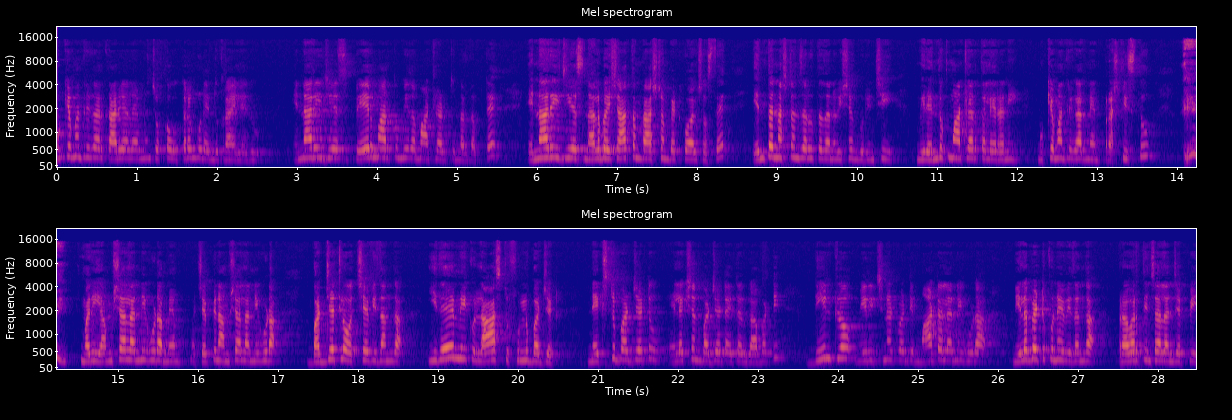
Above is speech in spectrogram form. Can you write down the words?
ముఖ్యమంత్రి గారి కార్యాలయం నుంచి ఒక్క ఉత్తరం కూడా ఎందుకు రాయలేదు? ఎన్ఆర్ఈజిఎస్ పేరు మార్పు మీద మాట్లాడుతున్నారు తప్పితే ఎన్ఆర్ఈజిఎస్ నలభై శాతం రాష్ట్రం పెట్టుకోవాల్సి వస్తే ఎంత నష్టం జరుగుతుందన్న విషయం గురించి మీరు ఎందుకు మాట్లాడతలేరని ముఖ్యమంత్రి గారు నేను ప్రశ్నిస్తూ మరి అంశాలన్నీ కూడా మేము చెప్పిన అంశాలన్నీ కూడా బడ్జెట్లో వచ్చే విధంగా ఇదే మీకు last full budget. Next budget election budget అవుతుంది కాబట్టి దీంట్లో మీరు ఇచ్చినటువంటి మాటలన్నీ కూడా నిలబెట్టుకునే విధంగా ప్రవర్తించాలని చెప్పి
